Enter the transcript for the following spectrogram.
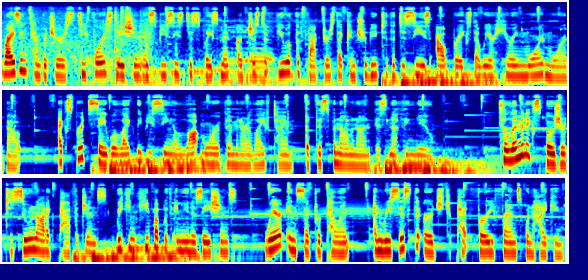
Rising temperatures, deforestation, and species displacement are just a few of the factors that contribute to the disease outbreaks that we are hearing more and more about. Experts say we'll likely be seeing a lot more of them in our lifetime, but this phenomenon is nothing new. To limit exposure to zoonotic pathogens, we can keep up with immunizations, wear insect repellent, and resist the urge to pet furry friends when hiking.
